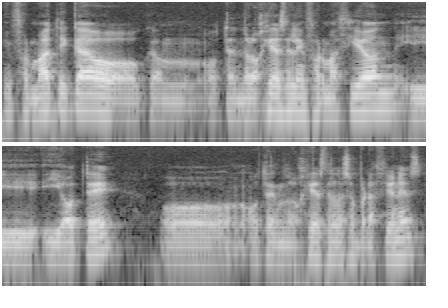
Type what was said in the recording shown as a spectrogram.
informática o, tecnologías de la información y, OT o, tecnologías de las operaciones.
